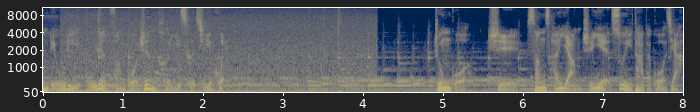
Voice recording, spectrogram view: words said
但刘丽不愿放过任何一次机会。中国是桑蚕养殖业最大的国家，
